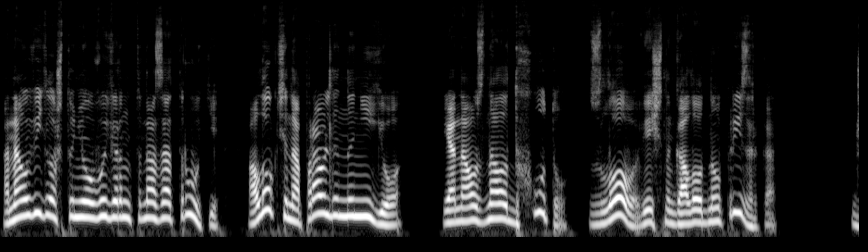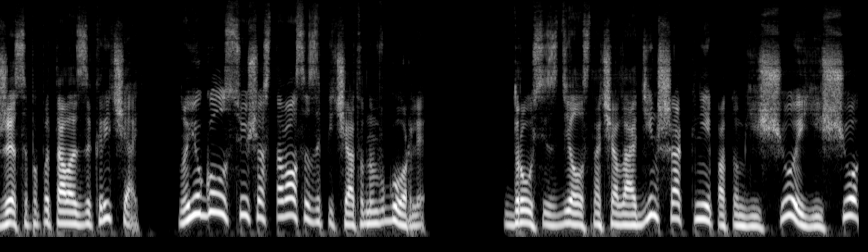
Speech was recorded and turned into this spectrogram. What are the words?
она увидела, что у него вывернуты назад руки, а локти направлены на нее, и она узнала Дхуту, злого, вечно голодного призрака. Джесса попыталась закричать, но ее голос все еще оставался запечатанным в горле. Друси сделал сначала один шаг к ней, потом еще и еще,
